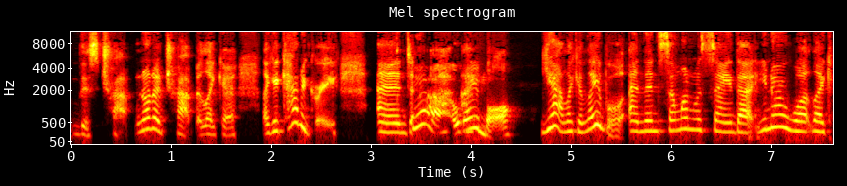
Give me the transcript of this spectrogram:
this trap not a trap but like a like a category. And yeah a label yeah, like a label. And then someone was saying that, you know what, like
